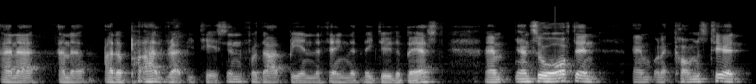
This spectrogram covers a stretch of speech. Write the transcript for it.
and a and a, and a bad reputation for that being the thing that they do the best. Um, and so often, um, when it comes to it,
